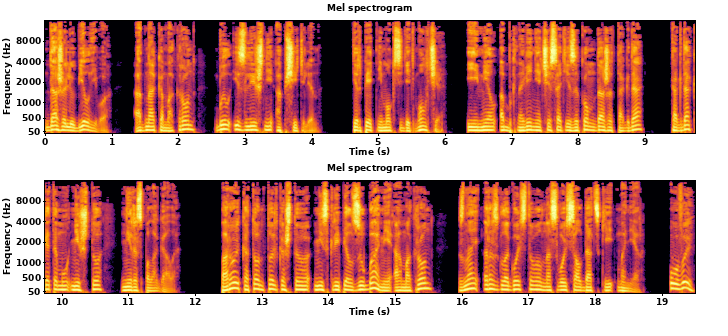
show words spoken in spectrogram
даже любил его, однако Макрон был излишне общителен, терпеть не мог сидеть молча и имел обыкновение чесать языком даже тогда, когда к этому ничто не располагало. Порой Катон только что не скрипел зубами, а Макрон, знай, разглагольствовал на свой солдатский манер. Увы,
